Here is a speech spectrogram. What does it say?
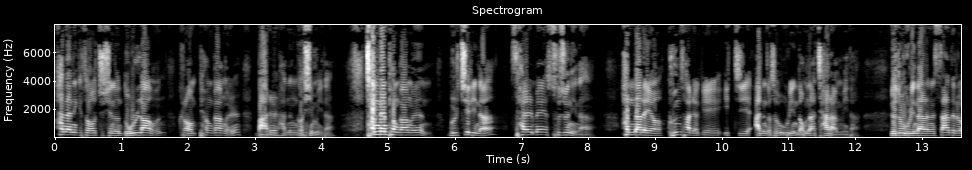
하나님께서 주시는 놀라운 그런 평강을 말을 하는 것입니다. 참된 평강은 물질이나 삶의 수준이나 한나라의 군사력에 있지 않은 것을 우리는 너무나 잘 압니다. 요즘 우리나라는 사드를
